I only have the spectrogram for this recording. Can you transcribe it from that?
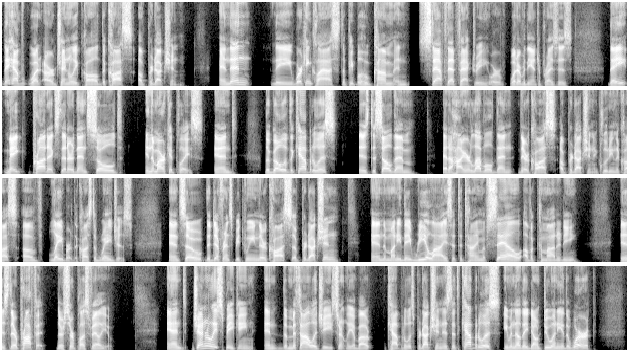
They have what are generally called the costs of production. And then the working class, the people who come and staff that factory or whatever the enterprise is, they make products that are then sold in the marketplace. And the goal of the capitalists is to sell them at a higher level than their costs of production, including the costs of labor, the cost of wages. And so the difference between their costs of production and the money they realize at the time of sale of a commodity is their profit, their surplus value. And generally speaking, and the mythology certainly about capitalist production is that the capitalists, even though they don't do any of the work,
